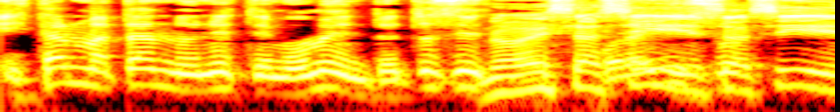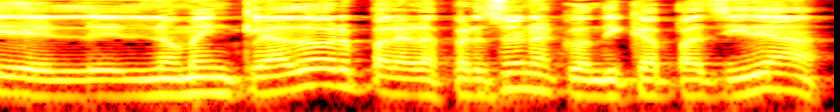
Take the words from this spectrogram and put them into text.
están matando en este momento. Entonces. No, es así, es así. El, nomenclador para las personas con discapacidad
